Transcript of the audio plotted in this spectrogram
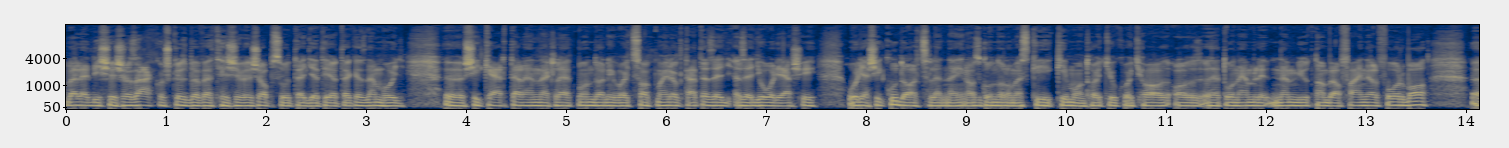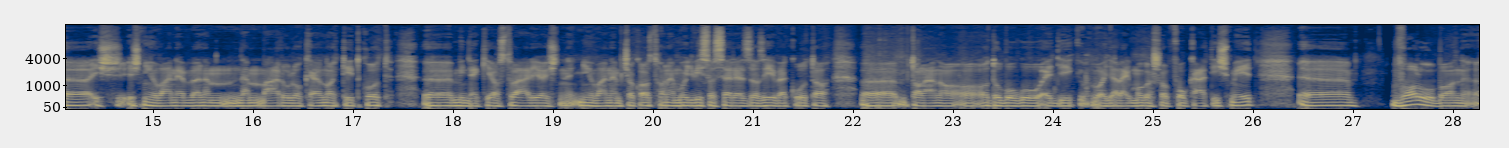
veled is, és az Ákos közbevetésével is abszolút egyetértek. Ez nem, hogy sikertelennek lehet mondani, vagy szakmailag, tehát ez egy, ez egy óriási, óriási kudarc lenne, én azt gondolom, ezt ki, kimondhatjuk, hogyha az Eto nem, nem jutna be a Final Four-ba, és, és nyilván ebben nem, nem árulok el nagy titkot, mindenki azt várja, és nyilván nem csak azt, hanem hogy visszaszerezze az évek óta talán a, a dobogó egyik, vagy a legmagasabb fokát ismét valóban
